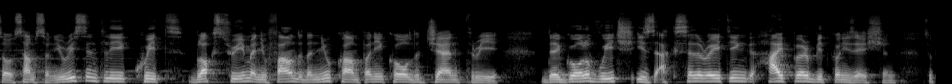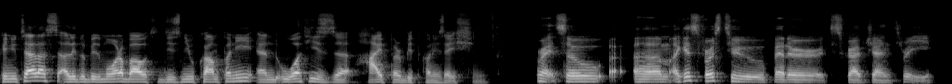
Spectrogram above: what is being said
So Samson, you recently quit Blockstream and you founded a new company called JAN3, the goal of which is accelerating hyper-Bitcoinization. So can you tell us a little bit more about this new company and what is uh, hyper-Bitcoinization? Right, so um, I guess first to better describe JAN3,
